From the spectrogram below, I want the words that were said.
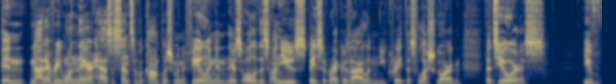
And not everyone there has a sense of accomplishment or feeling. And there's all of this unused space at Rikers Island, and you create this lush garden that's yours. You've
